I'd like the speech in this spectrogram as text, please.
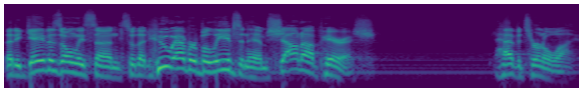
that he gave his only Son, so that whoever believes in him shall not perish, have eternal life.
